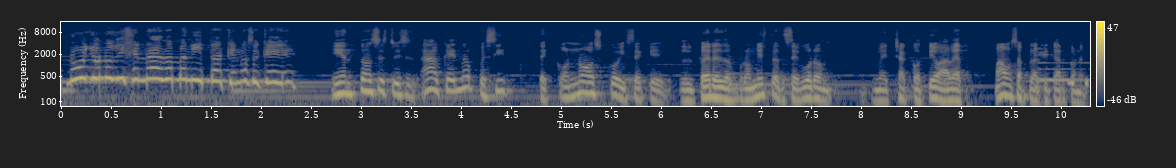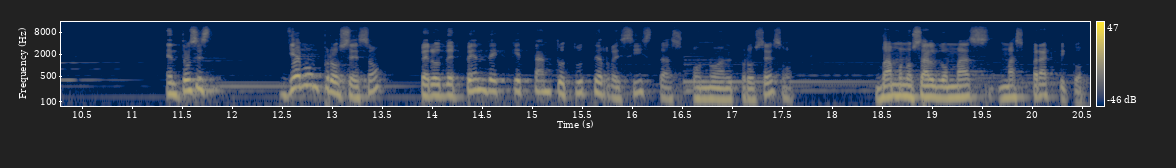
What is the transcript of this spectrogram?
No, yo no dije nada, manita, que no sé qué. Y entonces tú dices, ah, ok, no, pues sí, te conozco y sé que el Fer es el bromista, seguro me chacoteó. A ver, vamos a platicar con él. Entonces, lleva un proceso pero depende qué tanto tú te resistas o no al proceso. Vámonos a algo más, más práctico.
